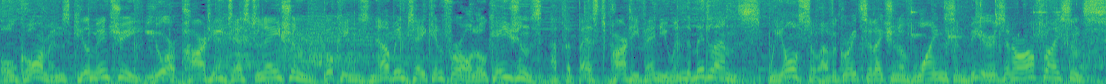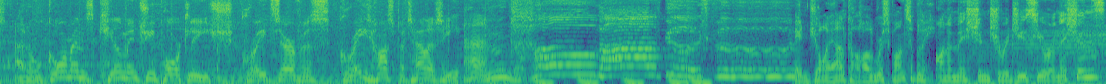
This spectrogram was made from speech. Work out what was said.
O'Gorman's Kilminchy, your party destination. Bookings now been taken for all occasions at the best party venue in the Midlands. We also have a great selection of wines and beers in our off license. At O'Gorman's Kilminchy Portlaoise. Great service, great hospitality, and. Home of good food. Enjoy alcohol responsibly. On a mission to reduce your emissions?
